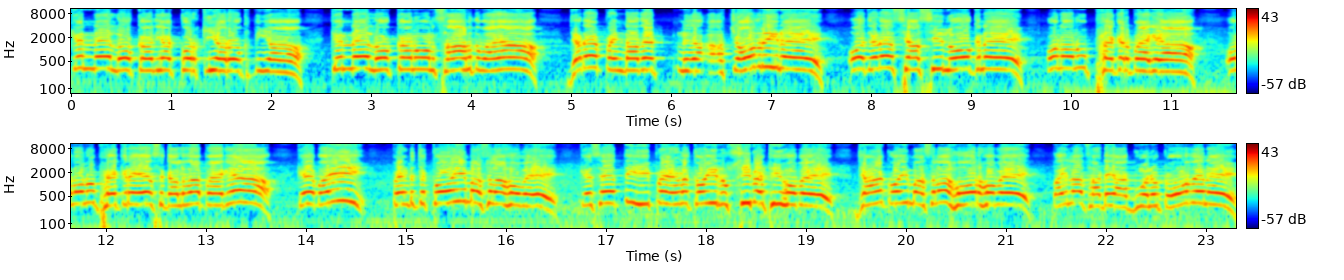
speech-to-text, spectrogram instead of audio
ਕਿੰਨੇ ਲੋਕਾਂ ਦੀਆਂ ਕੁਰਕੀਆਂ ਰੋਕਤੀਆਂ, ਕਿੰਨੇ ਲੋਕਾਂ ਨੂੰ ਇਨਸਾਫ ਦਿਵਾਇਆ। ਜਿਹੜੇ ਪਿੰਡਾਂ ਦੇ ਚੌਧਰੀ ਨੇ, ਉਹ ਜਿਹੜੇ ਸਿਆਸੀ ਲੋਕ ਨੇ, ਉਹਨਾਂ ਨੂੰ ਫਿਕਰ ਪੈ ਗਿਆ। ਉਹਨਾਂ ਨੂੰ ਫਿਕਰ ਇਸ ਗੱਲ ਦਾ ਪੈ ਗਿਆ ਕਿ ਬਈ ਪਿੰਡ 'ਚ ਕੋਈ ਮਸਲਾ ਹੋਵੇ, ਕਿਸੇ ਧੀ ਭੈਣ ਕੋਈ ਰੁੱਸੀ ਬੈਠੀ ਹੋਵੇ ਜਾਂ ਕੋਈ ਮਸਲਾ ਹੋਰ ਹੋਵੇ, ਪਹਿਲਾਂ ਸਾਡੇ ਆਗੂਆਂ ਨੂੰ ਟੋਲਦੇ ਨੇ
